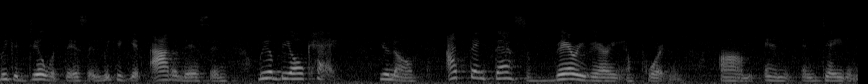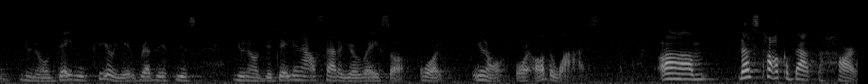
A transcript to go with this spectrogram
we could deal with this and we could get out of this and we'll be okay. You know, I think that's very, very important um, in, in dating, you know, dating period, whether if it's, you know, you're dating outside of your race or, or you know, or otherwise. Um, let's talk about the heart.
